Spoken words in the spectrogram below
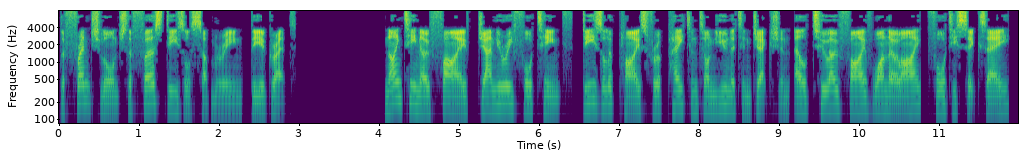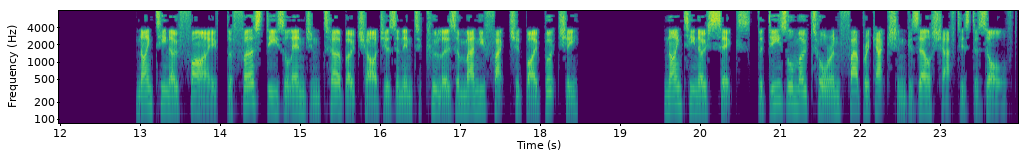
the French launch the first diesel submarine, the Aigrette. 1905, January 14, Diesel applies for a patent on unit injection L20510I, 46A. 1905, the first diesel engine turbochargers and intercoolers are manufactured by Büchi. 1906, the diesel Motoren Fabrik Actien Gesellschaft is dissolved.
